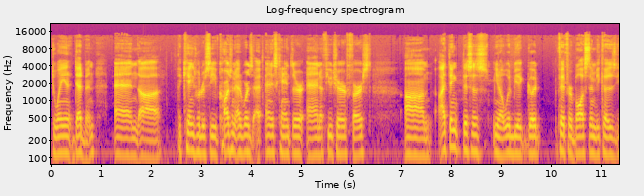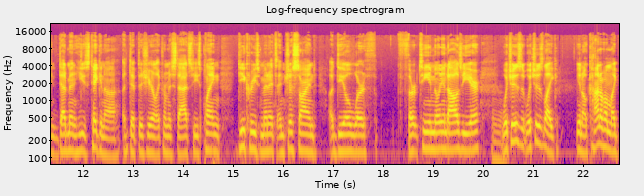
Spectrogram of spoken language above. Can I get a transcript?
Dwayne Dedmon, and uh, the Kings would receive Carson Edwards, Enes Kanter, and a future first. Um, I think this is you know would be a good fit for Boston because Dedmon he's taken a, a dip this year like from his stats. He's playing decreased minutes and just signed a deal worth thirteen million dollars a year, which is which is like you know kind of on like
